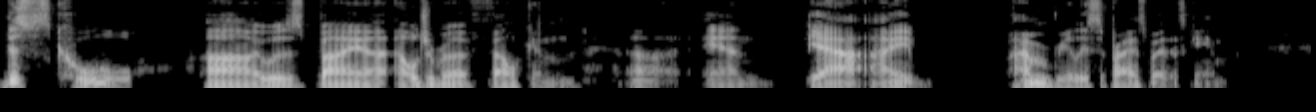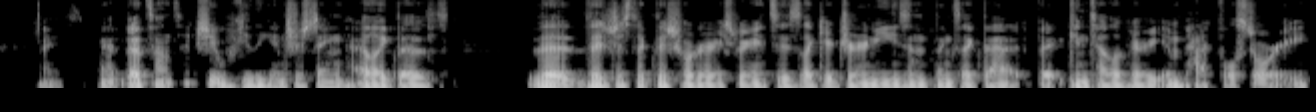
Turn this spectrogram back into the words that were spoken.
this is cool. Uh, it was by uh, Algebra Falcon, uh, and yeah, I I'm really surprised by this game. Nice. Yeah, that sounds actually really interesting. I like those. The the just like the shorter experiences, like your journeys and things like that, but can tell a very impactful story.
